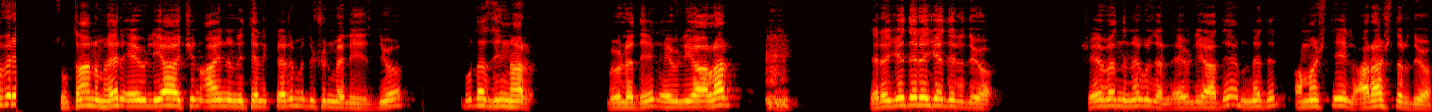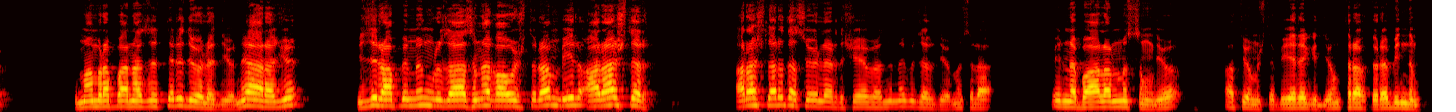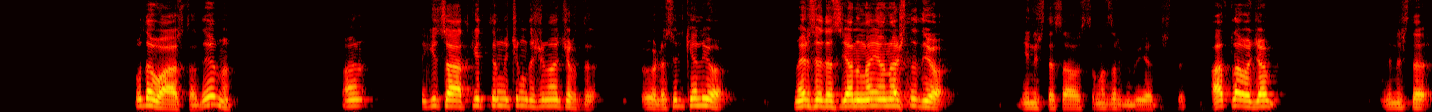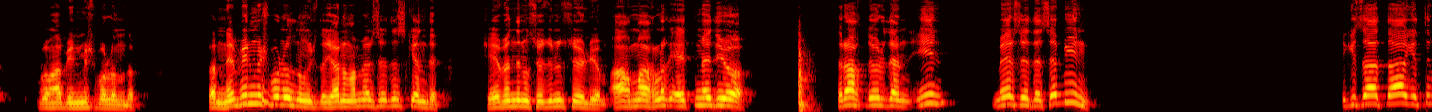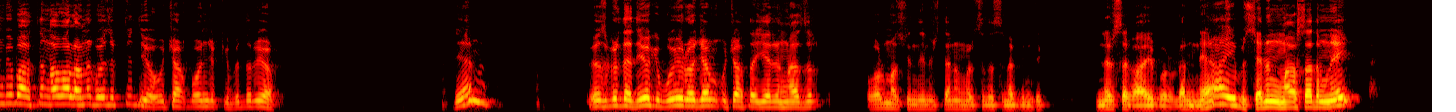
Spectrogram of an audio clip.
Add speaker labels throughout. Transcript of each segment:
Speaker 1: misafir Sultanım her evliya için aynı nitelikleri mi düşünmeliyiz diyor. Bu da zinhar. Böyle değil. Evliyalar derece derecedir diyor. Şeyh Efendi ne güzel evliya değil mi? Nedir? Amaç değil, araçtır diyor. İmam Rabbani Hazretleri de öyle diyor. Ne aracı? Bizi Rabbimin rızasına kavuşturan bir araçtır. Araçları da söylerdi Şeyh Efendi ne güzel diyor. Mesela birine bağlanmışsın diyor. Atıyorum işte bir yere gidiyorsun traktöre bindin. Bu da vasıta değil mi? Yani iki saat gittin için dışına çıktı. Öyle silkeliyor. Mercedes yanına yanaştı diyor. İnişte sağ olsun Hızır gibi yetişti. Atla hocam. İnişte buna binmiş bulundu. Lan ne binmiş bulundun işte yanına Mercedes kendi. Şeyh Efendi'nin sözünü söylüyorum. Ahmaklık etme diyor. Traktörden in, Mercedes'e bin. İki saat daha gittin bir baktın havalanı gözüktü diyor. Uçak boncuk gibi duruyor. Değil mi? Özgür de diyor ki buyur hocam uçakta yerin hazır. Olmaz şimdi eniştenin Mercedes'ine bindik. İnerse ayıp olur. Lan ne ayıbı? Senin maksadın ne?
